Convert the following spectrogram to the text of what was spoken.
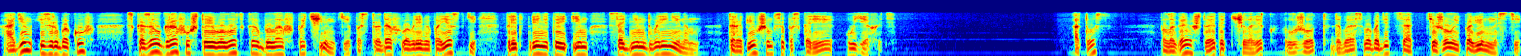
один из рыбаков сказал графу, что его лодка была в починке, пострадав во время поездки, предпринятой им с одним дворянином, торопившимся поскорее уехать. Атос, полагая, что этот человек лжет, дабы освободиться от тяжелой повинности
